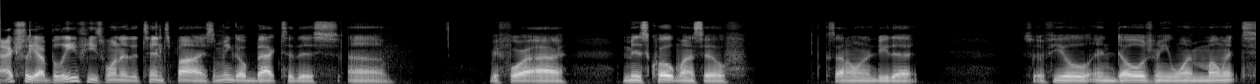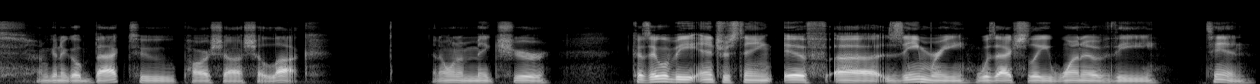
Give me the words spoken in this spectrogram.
actually, I believe he's one of the 10 spies. Let me go back to this um, before I misquote myself because I don't want to do that. So if you'll indulge me one moment, I'm going to go back to Parsha Shalach. And I want to make sure, because it would be interesting if uh, Zimri was actually one of the 10.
